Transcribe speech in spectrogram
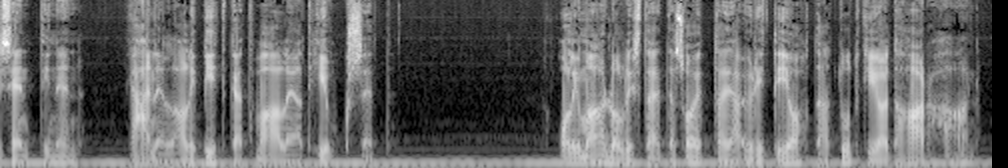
senttinen ja hänellä oli pitkät vaaleat hiukset. Oli mahdollista, että soittaja yritti johtaa tutkijoita harhaan –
